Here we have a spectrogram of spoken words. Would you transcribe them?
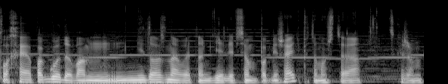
плохая погода вам не должна в этом деле всем помешать, потому что, скажем,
